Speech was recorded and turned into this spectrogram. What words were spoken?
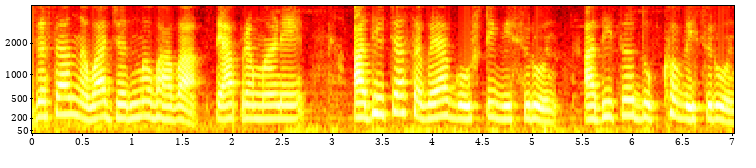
जसा नवा जन्म व्हावा त्याप्रमाणे आधीच्या सगळ्या गोष्टी विसरून आधीचं दुःख विसरून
